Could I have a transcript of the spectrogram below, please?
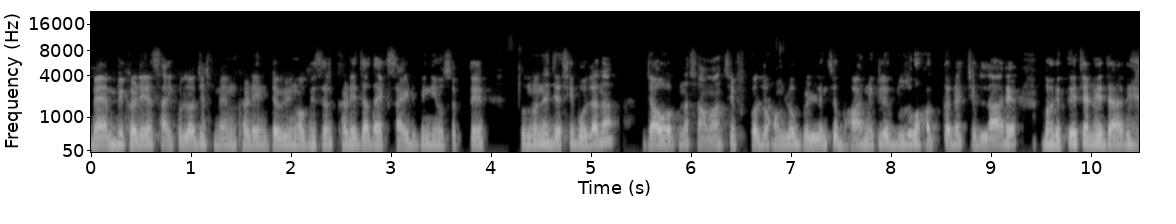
मैम भी खड़े हैं साइकोलॉजिस्ट मैम खड़े इंटरव्यूइंग ऑफिसर खड़े, ज़्यादा एक्साइट भी नहीं हो सकते। तो उन्होंने जैसे ही बोला ना, जाओ अपना सामान शिफ्ट कर लो, हम लोग बिल्डिंग से बाहर निकले, एक दूसरे को हक कर रहे चिल्ला रहे भगते चले जा रहे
